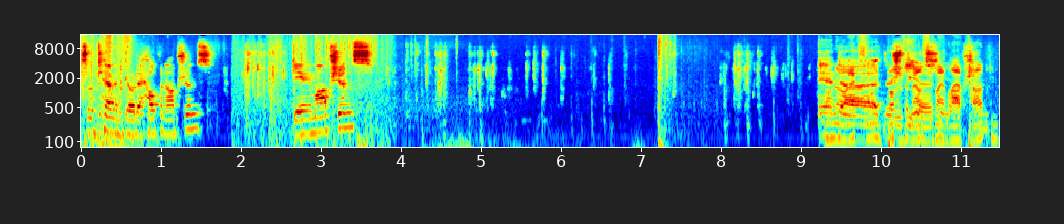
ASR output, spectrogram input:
So Kevin, go to help and options, game options. And oh no, I uh, accidentally there bumped should the mouse to my team laptop. option.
